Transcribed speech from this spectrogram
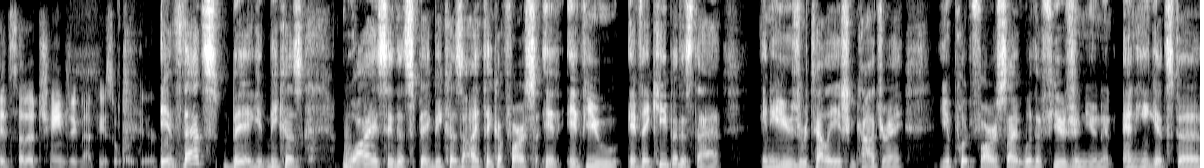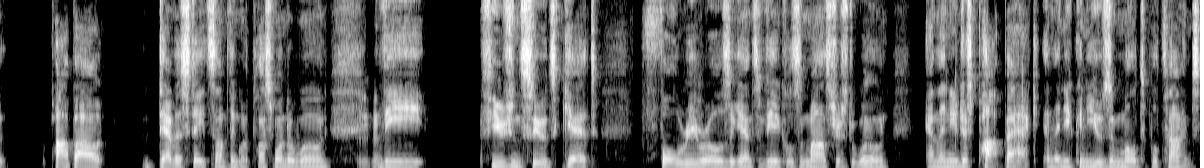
instead of changing that piece of war gear. If that's big, because why I say that's big, because I think a Farsight, if, if you if they keep it as that, and you use Retaliation Cadre, you put Farsight with a fusion unit, and he gets to pop out, devastate something with plus one to wound. Mhm. The fusion suits get full rerolls against vehicles and monsters to wound, and then you just pop back, and then you can use them multiple times.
